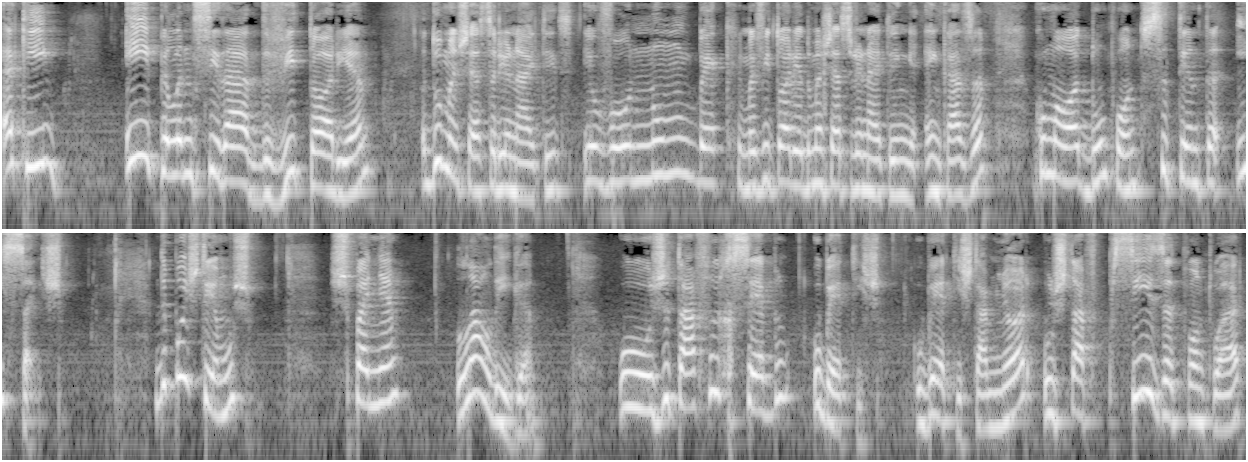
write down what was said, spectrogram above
Aqui, e pela necessidade de vitória do Manchester United, eu vou num back, uma vitória do Manchester United em casa, com uma odd de 1.76. Depois temos Espanha, La Liga. O Getafe recebe o Betis. O Betis está melhor, o Getafe precisa de pontuar,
